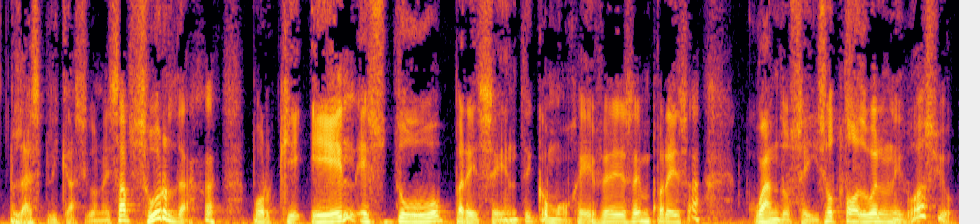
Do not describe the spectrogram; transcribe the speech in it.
la explicación es absurda, porque él estuvo presente como jefe de esa empresa cuando se hizo todo el negocio.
